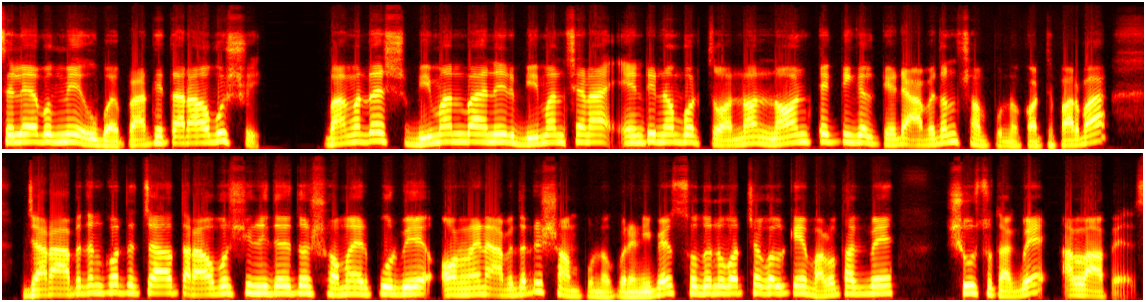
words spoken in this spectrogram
ছেলে এবং মেয়ে, উভয় প্রার্থী তারা অবশ্যই বাংলাদেশ বিমান বাহিনীর বিমান সেনা এন্ট্রি নম্বর চুয়ান্ন নন টেকনিক্যাল ট্রেডে আবেদন সম্পূর্ণ করতে পারবা। যারা আবেদন করতে চাও, তারা অবশ্যই নির্ধারিত সময়ের পূর্বে অনলাইন আবেদনটি সম্পূর্ণ করে নিবে। সো, ধন্যবাদ সকলকে, ভালো থাকবে, সুস্থ থাকবে, আল্লাহ হাফেজ।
